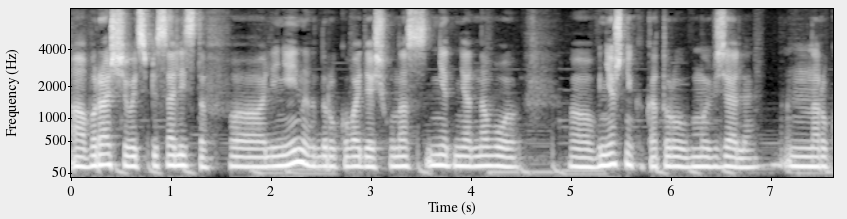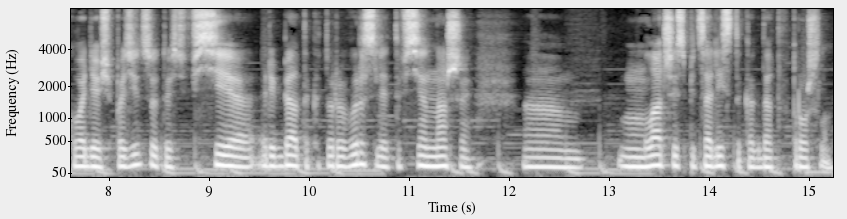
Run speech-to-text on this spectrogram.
а, выращивать специалистов а, линейных руководящих. У нас нет ни одного а, внешника, которого мы взяли на руководящую позицию. То есть все ребята, которые выросли, это все наши а, младшие специалисты когда-то в прошлом.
